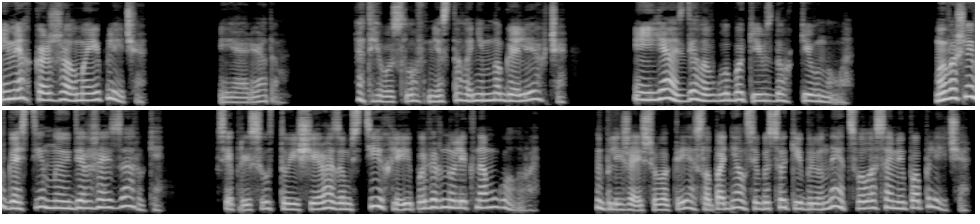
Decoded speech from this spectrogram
и мягко сжал мои плечи. Я рядом. От его слов мне стало немного легче, и я, сделав глубокий вздох, кивнула. Мы вошли в гостиную, держась за руки. Все присутствующие разом стихли и повернули к нам головы. С ближайшего кресла поднялся высокий брюнет с волосами по плечи.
